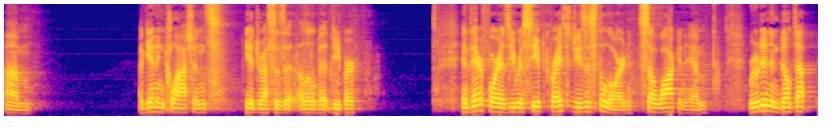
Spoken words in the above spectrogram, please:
Um, again, in Colossians, he addresses it a little bit deeper. And therefore, as you received Christ Jesus the Lord, so walk in him, rooted and built up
